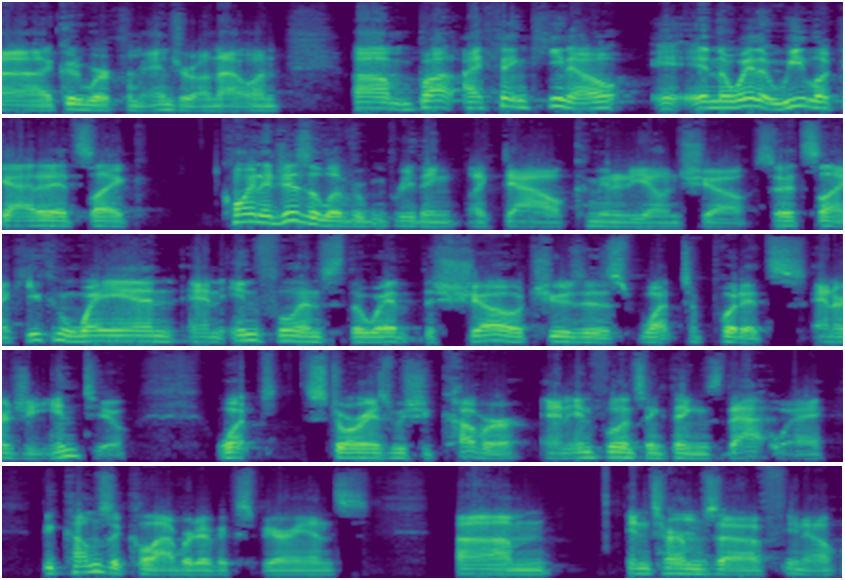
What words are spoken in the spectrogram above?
Uh, good work from Andrew on that one. Um, but I think you know, in, in the way that we look at it, it's like Coinage is a living, breathing, like DAO community owned show. So it's like you can weigh in and influence the way that the show chooses what to put its energy into, what stories we should cover, and influencing things that way becomes a collaborative experience. Um, in terms of you know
